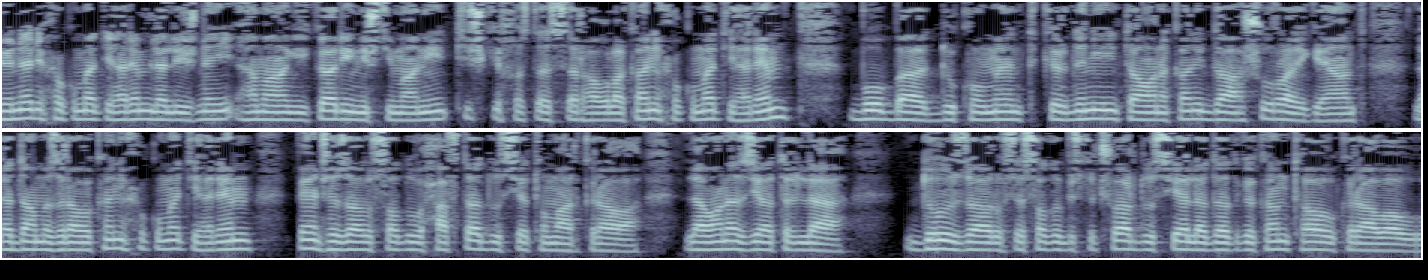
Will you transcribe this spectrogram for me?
نوێنەری حکوومەتی هەرێم لە لیژنەی هەماهەنگیکاری نیشتیمانی تیشکی خستە سەر هەوڵەکانی حکوومەتی هەرێم بۆ بە دوکۆمێنتکردنی تاوانەکانی داعش و ڕایگەیاند لە دامەزراوەکانی حکوومەتی هەرێم پێنج هەزار و سەد و حەفتا دوسیە تۆمارکراوە، لەوانە زیاتر لە دوو هەزار و سێ سەد و بیست و چوار دوسیە لە دادگەکان تەواوکراوە و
